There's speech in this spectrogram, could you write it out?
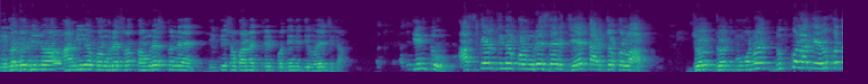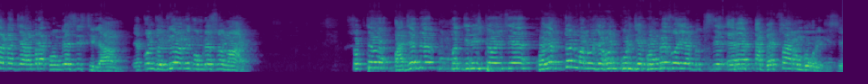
বিগত দিনও আমিও কংগ্রেস কংগ্রেস দলে জিপি সভানেত্রীর প্রতিনিধি হয়েছিলাম। কিন্তু আজকের দিনে কংগ্রেসের যে কার্যকলাপ মনে দুঃখ লাগে এই কথাটা যে আমরা কংগ্রেসই ছিলাম। এখন যদিও আমি কংগ্রেসও নাই। সবচেয়ে বাজে জিনিসটা হয়েছে, কয়েকজন মানুষ এখন করছে কংগ্রেস হইয়া ঢুকছে, এরা একটা ব্যবসা আরম্ভ করে দিছে।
